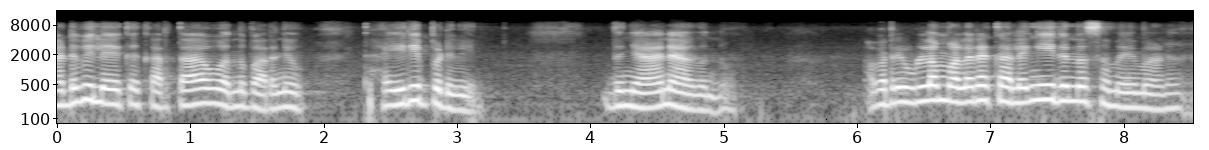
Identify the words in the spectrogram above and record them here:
നടുവിലേക്ക് കർത്താവ് വന്ന് പറഞ്ഞു ധൈര്യപ്പെടുവീൻ ഇത് ഞാനാകുന്നു. അവരുടെ ഉള്ളം വളരെ കലങ്ങിയിരുന്ന സമയമാണ്.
